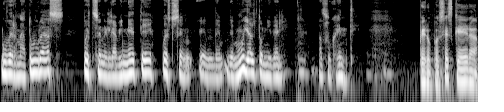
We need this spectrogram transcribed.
gubernaturas puestos en el gabinete, puestos en, de muy alto nivel a su gente. Pero pues es que era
